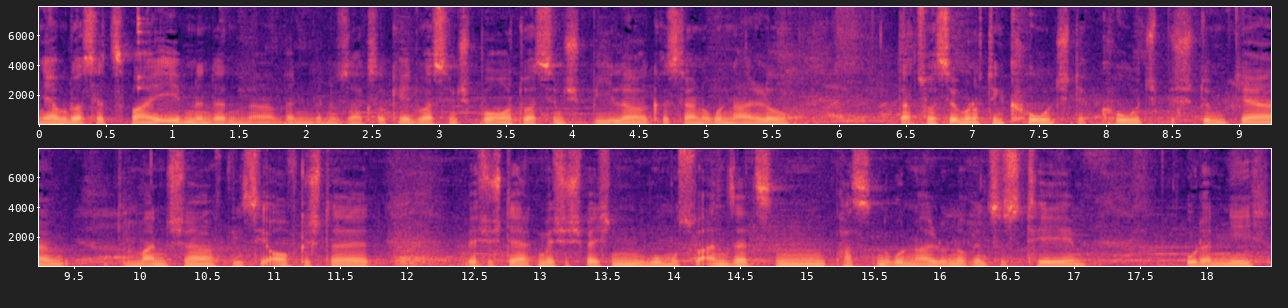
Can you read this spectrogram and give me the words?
Ja, aber du hast ja zwei Ebenen, denn äh, wenn, wenn du sagst, okay, du hast den Sport, du hast den Spieler, Cristiano Ronaldo, dazu hast du immer noch den Coach. Der Coach bestimmt ja die Mannschaft, wie ist sie aufgestellt, welche Stärken, welche Schwächen, wo musst du ansetzen, passt ein Ronaldo noch ins System oder nicht.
